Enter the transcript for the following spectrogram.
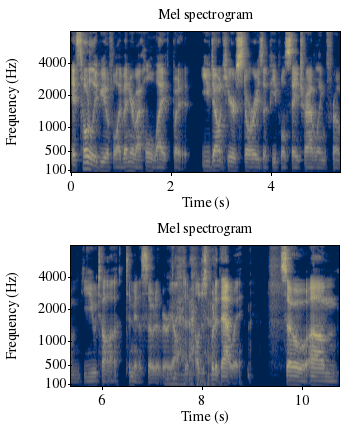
it's totally beautiful. I've been here my whole life, but you don't hear stories of people say traveling from Utah to Minnesota very often. I'll just put it that way. So um,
